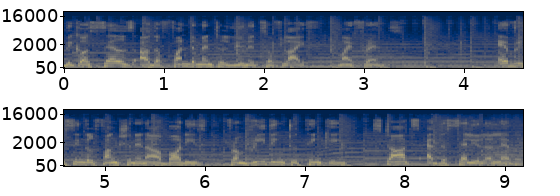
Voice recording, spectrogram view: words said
Because cells are the fundamental units of life, my friends. Every single function in our bodies, from breathing to thinking, starts at the cellular level.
